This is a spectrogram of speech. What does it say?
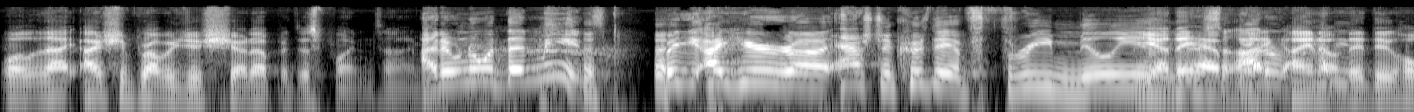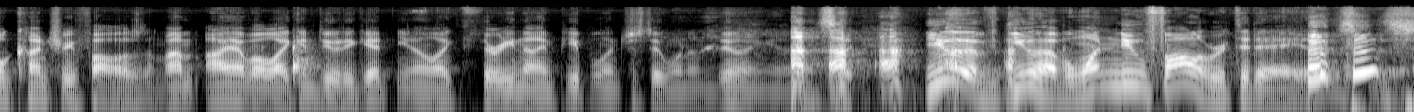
Well, I, I should probably just shut up at this point in time. I don't know what that means. but I hear uh, Ashton Kutcher. They have three million. Yeah, they have. so- Like, don't- I, know you- they, the whole country follows them. I'm, I have all I can do to get you know like 39 people interested in what I'm doing. You, know? Like, you have you have one new follower today. This is-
